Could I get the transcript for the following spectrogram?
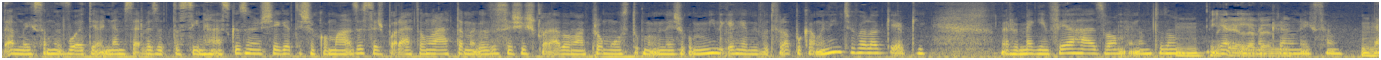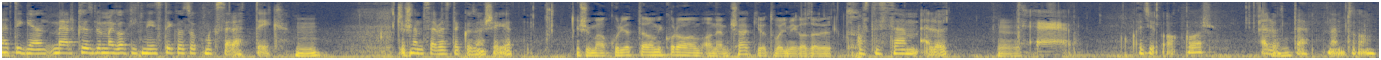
emlékszem, hogy volt ilyen, hogy nem szervezett a színház közönséget, és akkor már az összes barátom látta, meg az összes iskolában már promóztuk, meg minden, és akkor mindig engem hívott fel apukám, hogy nincs valaki, aki, mert hogy megint félház van, nem tudom, mm. ilyen, ilyenekre emlékszem. Mm. Hát igen, mert közben meg akik nézték, azok meg szerették. Mm. Csak és nem szerveztek közönséget. És ő már akkor jött el, amikor a, a nem csák jött, vagy még az előtt? Azt hiszem előtt. Mm vagy akkor előtte, uh-huh. nem tudom.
